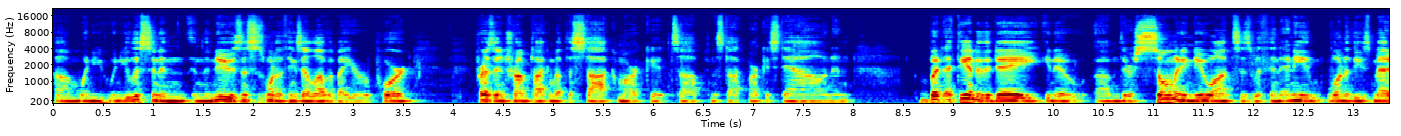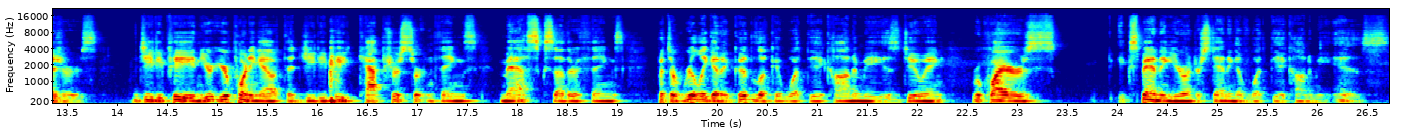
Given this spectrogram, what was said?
um, when you when you listen in, in the news, this is one of the things I love about your report. President Trump talking about the stock market's up and the stock market's down, and but at the end of the day, you know, um, there's so many nuances within any one of these measures. GDP, and you're, you're pointing out that GDP captures certain things, masks other things but to really get a good look at what the economy is doing requires expanding your understanding of what the economy is.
